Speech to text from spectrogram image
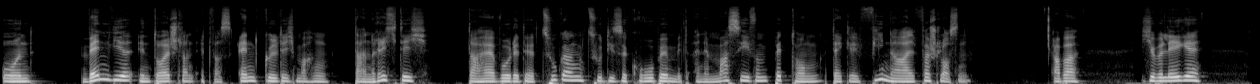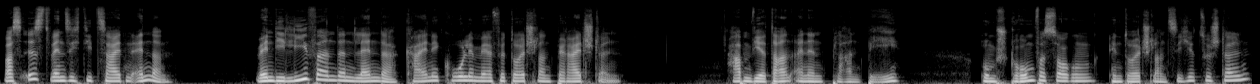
Und wenn wir in Deutschland etwas endgültig machen, dann richtig, daher wurde der Zugang zu dieser Grube mit einem massiven Betondeckel final verschlossen. Aber ich überlege, was ist, wenn sich die Zeiten ändern? Wenn die liefernden Länder keine Kohle mehr für Deutschland bereitstellen? Haben wir dann einen Plan B, um Stromversorgung in Deutschland sicherzustellen?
